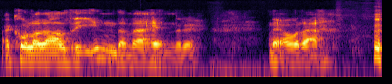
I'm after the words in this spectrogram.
Jag kollade aldrig in den där Henry när jag var där.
